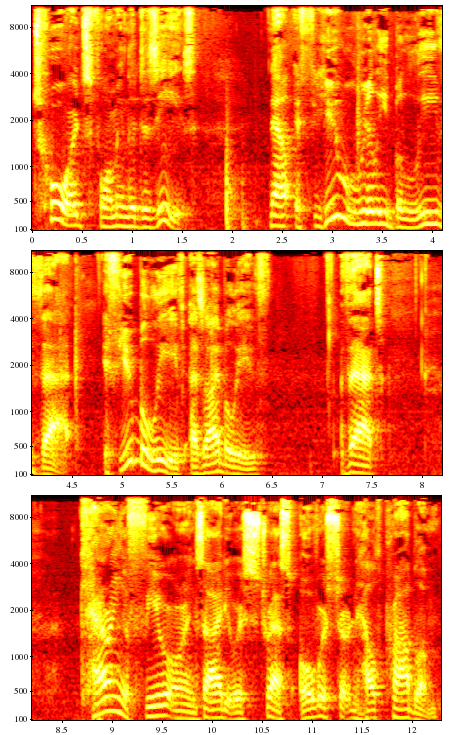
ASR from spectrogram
towards forming the disease. Now, if you really believe that, if you believe, as I believe, that carrying a fear or anxiety or stress over a certain health problem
